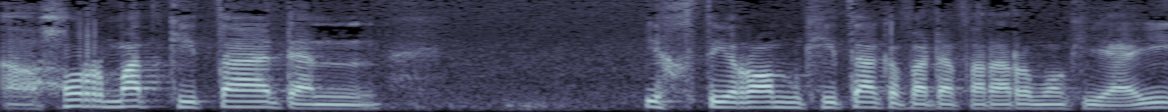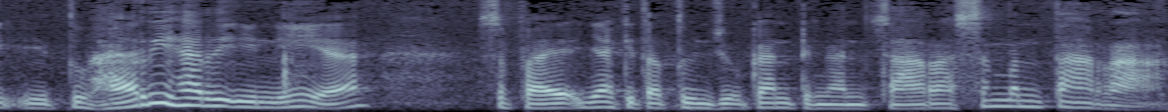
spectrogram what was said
uh, hormat kita dan ikhtiram kita kepada para romo kiai itu hari-hari ini ya sebaiknya kita tunjukkan dengan cara sementara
